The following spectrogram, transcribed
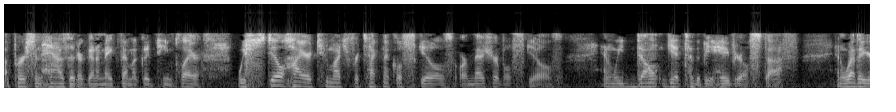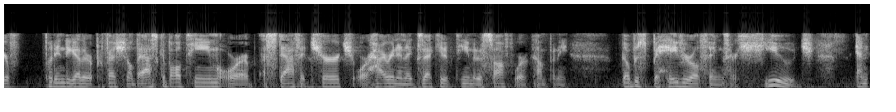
a person has that are going to make them a good team player. We still hire too much for technical skills or measurable skills, and we don't get to the behavioral stuff. And whether you're putting together a professional basketball team or a staff at church or hiring an executive team at a software company, those behavioral things are huge. And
